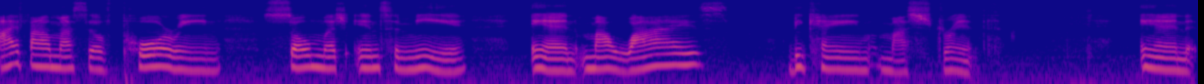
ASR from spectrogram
I found myself pouring so much into me, and my whys became my strength and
